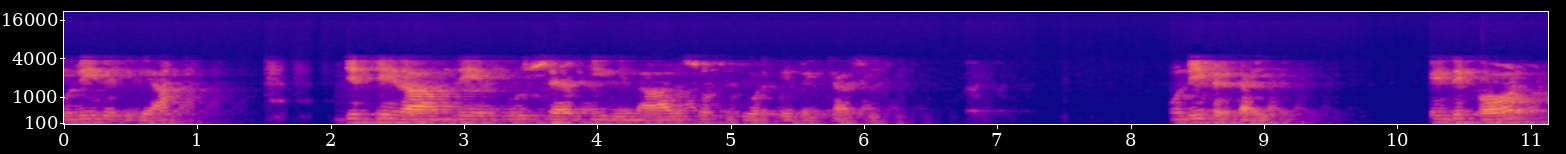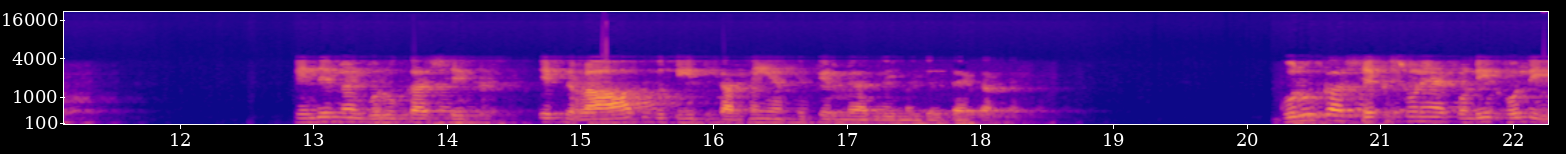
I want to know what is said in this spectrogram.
ਕੁਲੀ ਵਿੱਚ ਗਿਆ, ਜਿੱਥੇ ਰਾਮਦੇਵ ਗੁਰੂ ਸਾਹਿਬ ਜੀ ਦੇ ਨਾਲ ਸੁੱਤ ਜੋੜ ਕੇ ਬੈਠਾ ਸੀ। ਕੁੰਡੀ ਖੜਕਾਈ, ਕਹਿੰਦੇ, ਕੌਣ? ਕਹਿੰਦੇ ਮੈਂ ਗੁਰੂ ਕਾ ਸਿੱਖ, ਇੱਕ ਰਾਤ ਬਤੀਤ ਕਰਨੀ ਹੈ ਤੇ ਫਿਰ ਮੈਂ ਅਗਲੀ ਮੰਜ਼ਿਲ ਤੈਅ ਕਰਨਾ ਗੁਰੂ ਕਾ ਸਿੱਖ ਸੁਣਿਆ, ਕੁੰਡੀ ਖੋਲੀ,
